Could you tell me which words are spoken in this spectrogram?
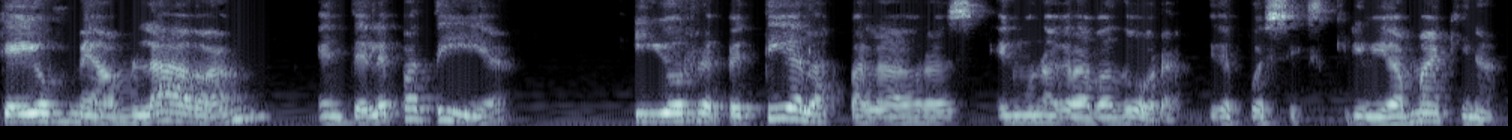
que ellos me hablaban en telepatía y yo repetía las palabras en una grabadora y después se escribía a máquina.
